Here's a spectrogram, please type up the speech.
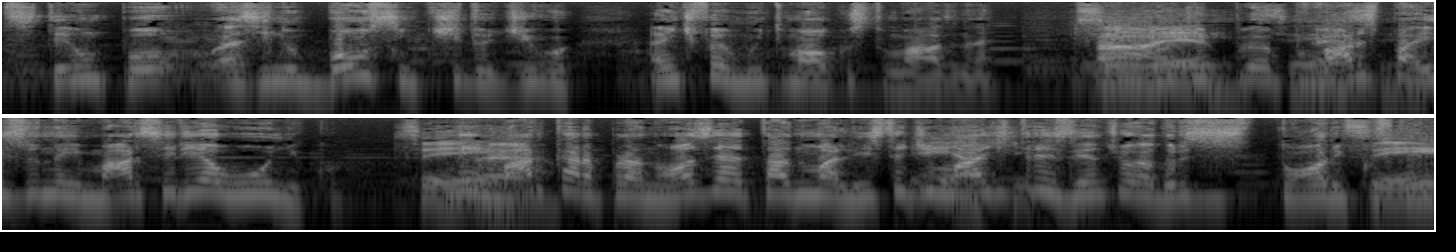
se tem um pouco, assim, no bom sentido, eu digo, a gente foi muito mal acostumado, né? Sim, Porque é, p- sim, vários sim. países o Neymar seria o único. Sim, Neymar, é. cara, pra nós é, tá numa lista de Sim, mais aqui- de 300 jogadores históricos Sim, que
